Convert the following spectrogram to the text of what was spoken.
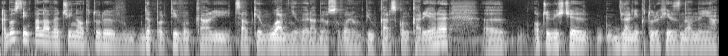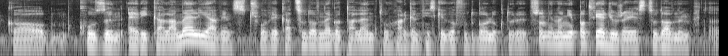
Agustin Palavecino, który w Deportivo Cali całkiem ładnie wyrabiał swoją piłkarską karierę. E, oczywiście dla niektórych jest znany jako kuzyn Erika Lamelia, więc człowieka cudownego talentu argentyńskiego futbolu, który w sumie no, nie potwierdził, że jest jest cudownym e,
